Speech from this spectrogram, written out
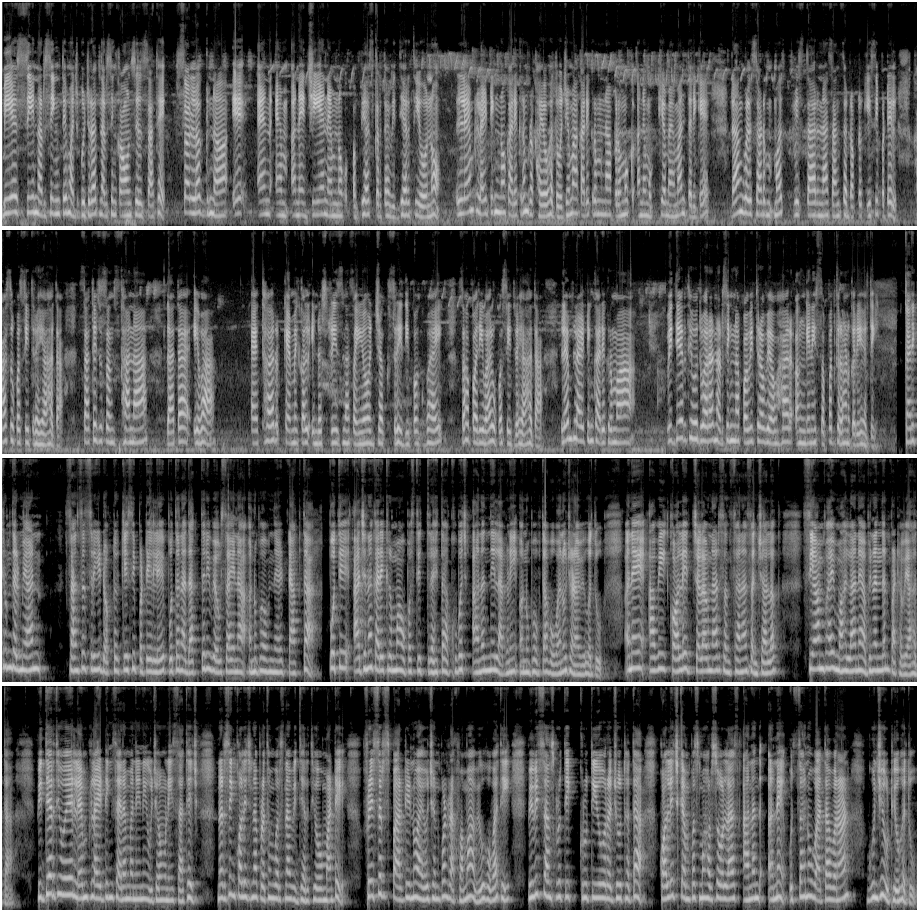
બીએસસી નર્સિંગ તેમજ ગુજરાત નર્સિંગ કાઉન્સિલ સાથે સંલગ્ન એ એન એમ અને જીએનએમનો અભ્યાસ કરતા વિદ્યાર્થીઓનો લેમ્પ લાઇટિંગનો કાર્યક્રમ રખાયો હતો, જેમાં કાર્યક્રમના પ્રમુખ અને મુખ્ય મહેમાન તરીકે ડાંગ વલસાડ મત વિસ્તારના સાંસદ ડૉક્ટર કેસી પટેલ ખાસ ઉપસ્થિત રહ્યા હતા. સાથે જ સંસ્થાના દાતા એવા એથર કેમિકલ ઇન્ડસ્ટ્રીઝના સંયોજક શ્રી દીપકભાઈ સહપરિવાર ઉપસ્થિત રહ્યા હતા. લેમ્પ લાઇટિંગ કાર્યક્રમમાં વિદ્યાર્થીઓ દ્વારા નર્સિંગના પવિત્ર વ્યવહાર અંગેની શપથ ગ્રહણ કરી હતી. કાર્યક્રમ દરમિયાન સાંસદ શ્રી ડૉક્ટર કેસી પટેલે પોતાના દાક્તરી વ્યવસાયના અનુભવને ટાંકતા પોતે આજના કાર્યક્રમમાં ઉપસ્થિત રહેતા ખૂબ જ આનંદની લાગણી અનુભવતા હોવાનું જણાવ્યું હતું. અને આવી કોલેજ ચલાવનાર સંસ્થાના સંચાલક શ્યામભાઈ મહલાને અભિનંદન પાઠવ્યા હતા. વિદ્યાર્થીઓએ લેમ્પ લાઇટિંગ સેરેમનીની ઉજવણી સાથે જ નર્સિંગ કોલેજના પ્રથમ વર્ષના વિદ્યાર્થીઓ માટે ફ્રેશર્સ પાર્ટીનું આયોજન પણ રાખવામાં આવ્યું હોવાથી વિવિધ સાંસ્કૃતિક કૃતિઓ રજૂ થતાં કોલેજ કેમ્પસમાં હર્ષોલ્લાસ, આનંદ અને ઉત્સાહનું વાતાવરણ ગુંજી ઉઠ્યું હતું.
